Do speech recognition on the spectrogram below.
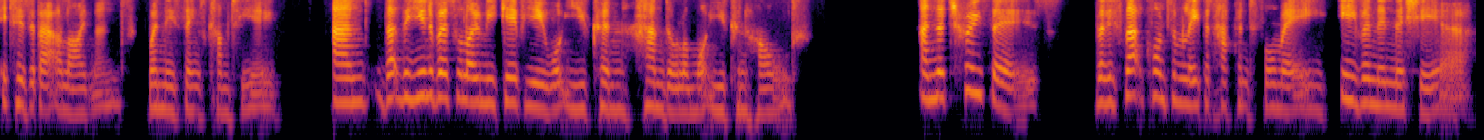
it is about alignment when these things come to you and that the universe will only give you what you can handle and what you can hold. And the truth is that if that quantum leap had happened for me, even in this year,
